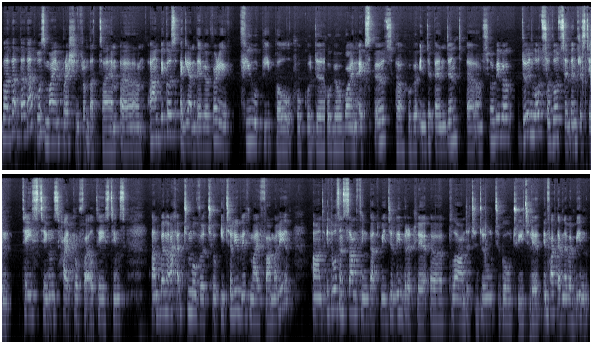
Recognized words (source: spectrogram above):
but that, that, that, was my impression from that time. Um, and because, again, there were very few people who could, uh, who were wine experts, uh, who were independent. Uh, so we were doing lots of, lots of interesting tastings, high profile tastings. And when I had to move to Italy with my family, and it wasn't something that we deliberately uh, planned to do to go to Italy. In fact, I've never been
